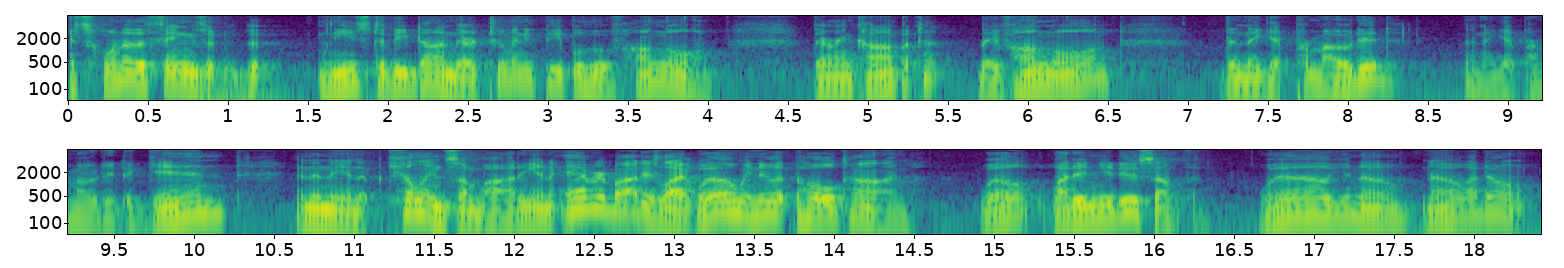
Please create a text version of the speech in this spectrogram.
It's one of the things that, that needs to be done. There are too many people who have hung on. They're incompetent, they've hung on, then they get promoted, then they get promoted again, and then they end up killing somebody, and everybody's like, well, we knew it the whole time. Well, why didn't you do something? Well, you know, no, I don't.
